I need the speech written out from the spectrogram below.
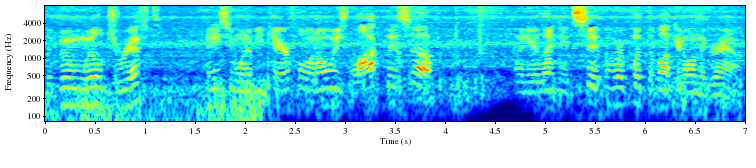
the boom will drift, okay? So you wanna be careful and always lock this up when you're letting it sit or put the bucket on the ground.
